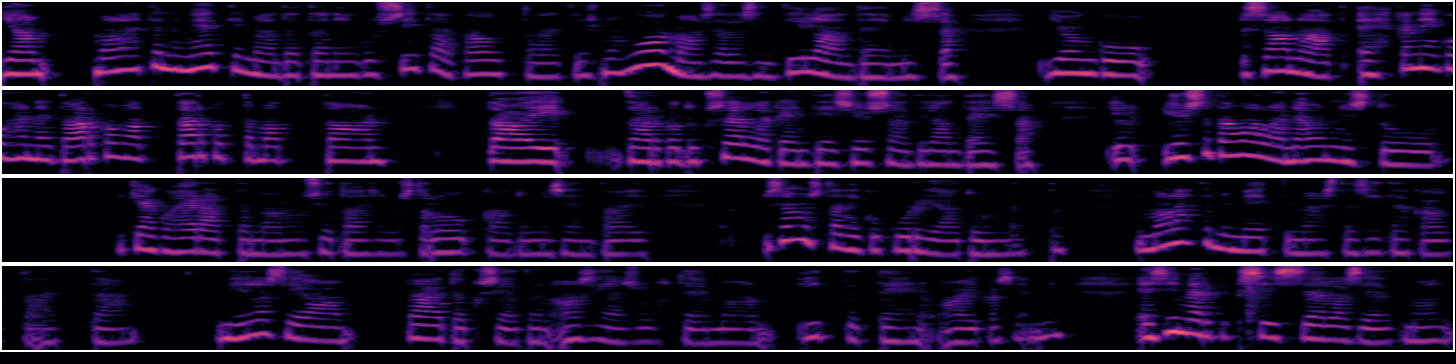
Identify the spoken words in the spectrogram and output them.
Ja mä oon lähtenyt miettimään tätä niin kuin sitä kautta, että jos mä huomaan sellaisen tilanteen, missä jonkun sanat, ehkä niin kuin hänen tarkoittamattaan tai tarkoituksella kenties jossain tilanteessa, joissa tavallaan ne onnistuu ikään kuin herättämään musta jotain semmoista loukkaantumisen tai semmoista niin kuin kurjaa tunnetta. Niin mä oon lähtenyt miettimään sitä sitä kautta, että millaisia päätöksiä tämän asian suhteen mä oon itse tehnyt aikaisemmin. Esimerkiksi siis sellaisia, että mä oon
